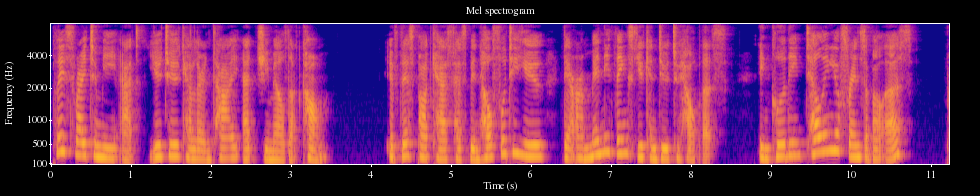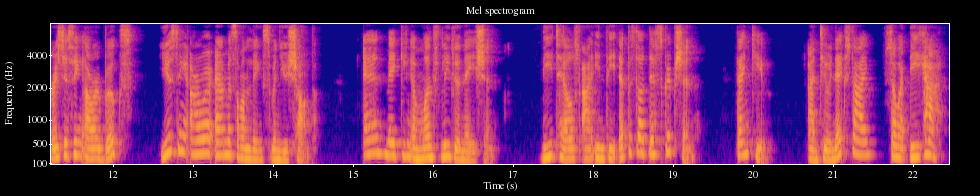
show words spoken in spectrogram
please write to me at youtubecanlearnthai at gmail.com. If this podcast has been helpful to you, there are many things you can do to help us, including telling your friends about us, purchasing our books, using our Amazon links when you shop, and making a monthly donation. Details are in the episode description. Thank you. Until next time สวัสดีค่ะ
